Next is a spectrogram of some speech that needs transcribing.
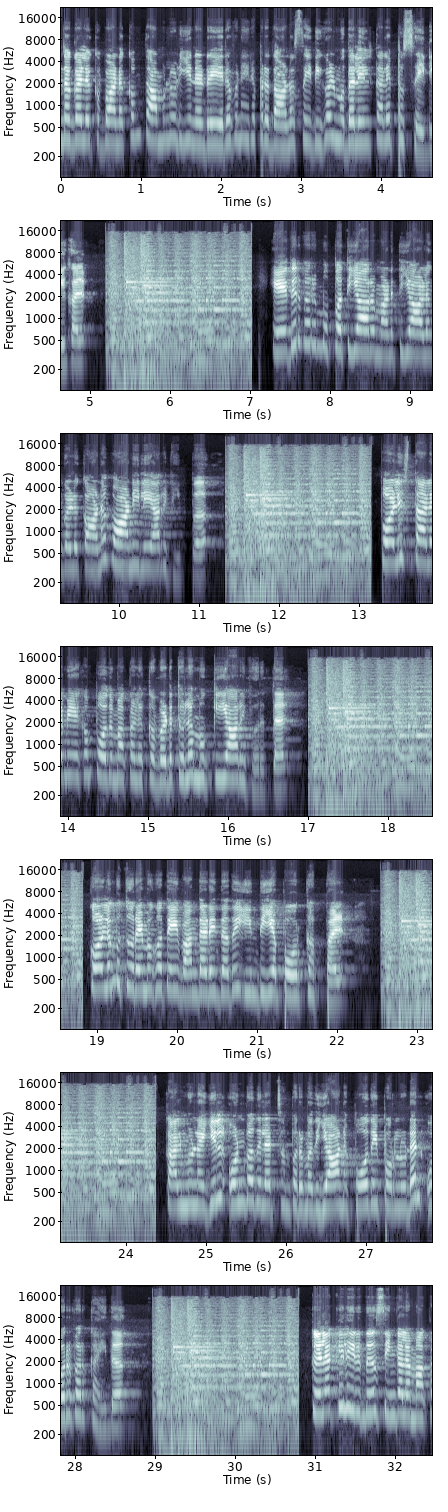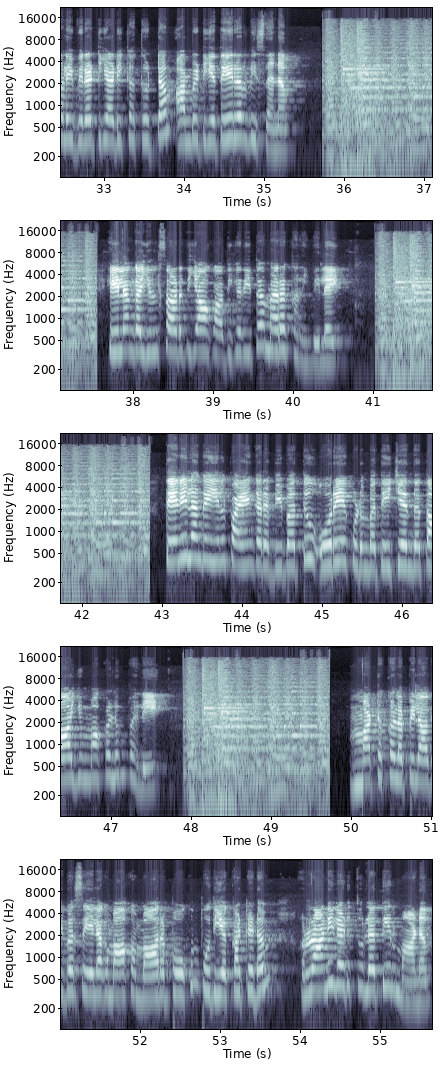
சொந்தங்களுக்கு வணக்கம். தமிழொழியின் இன்றைய இரவு நேர பிரதான செய்திகள். முதலில் தலைப்புச் செய்திகள். எதிர்வரும் முப்பத்தி ஆறு மணித்தியாலங்களுக்கான வானிலை அறிவிப்பு. போலீஸ் தலைமையகம் பொதுமக்களுக்கு விடுத்துள்ள முக்கிய அறிவுறுத்தல். கொழும்பு துறைமுகத்தை வந்தடைந்தது இந்திய போர்க்கப்பல். கல்முனையில் ஒன்பது லட்சம் பெறுமதியான போதைப் பொருளுடன் ஒருவர் கைது. கிழக்கில் இருந்து சிங்கள மக்களை விரட்டியடிக்க திட்டம் அம்பிட்டிய தேரர் விசனம். இலங்கையில் சடதியாக அதிகரித்த மரக்கறி விலை. தென்னிலங்கையில் பயங்கர விபத்து ஒரே குடும்பத்தைச் சேர்ந்த தாயும் மகளும் பலி. மட்டக்களப்பில் அதிபர் செயலகமாக மாறப்போகும் புதிய கட்டடம் ரணில் எடுத்துள்ள தீர்மானம்.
